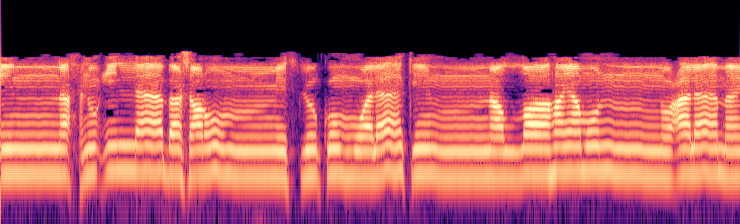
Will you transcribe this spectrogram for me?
إن نحن إلا بشر مثلكم ولكن الله يمن على من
